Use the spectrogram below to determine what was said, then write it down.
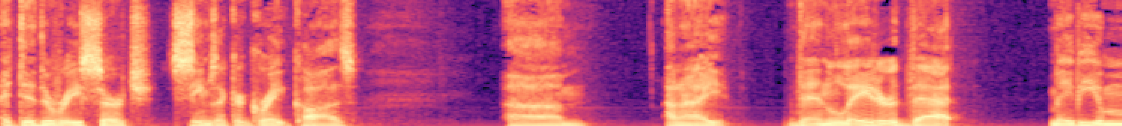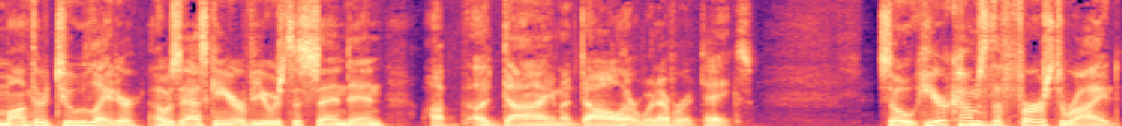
I did the research. Seems like a great cause. Um, and I then later that maybe a month or two later, I was asking our viewers to send in a, a dime, a dollar, whatever it takes. So here comes the first ride,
